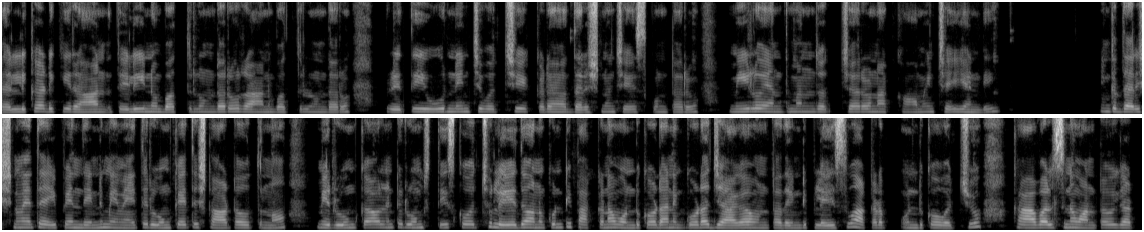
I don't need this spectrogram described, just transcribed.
తల్లి కాడికి రాని తెలియని భక్తులు ఉండరు రాని భక్తులు ఉండరు. ప్రతి ఊరు నుంచి వచ్చి ఇక్కడ దర్శనం చేసుకుంటారు. మీలో ఎంతమంది వచ్చారో నాకు కామెంట్ చేయండి ఇంకా దర్శనం అయితే అయిపోయిందండి. మేమైతే రూమ్కి అయితే స్టార్ట్ అవుతున్నాం. మీరు రూమ్ కావాలంటే రూమ్స్ తీసుకోవచ్చు. లేదు అనుకుంటే పక్కన వండుకోవడానికి కూడా జాగా ఉంటుందండి ప్లేసు. అక్కడ వండుకోవచ్చు. కావాల్సిన వంట గట్ట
